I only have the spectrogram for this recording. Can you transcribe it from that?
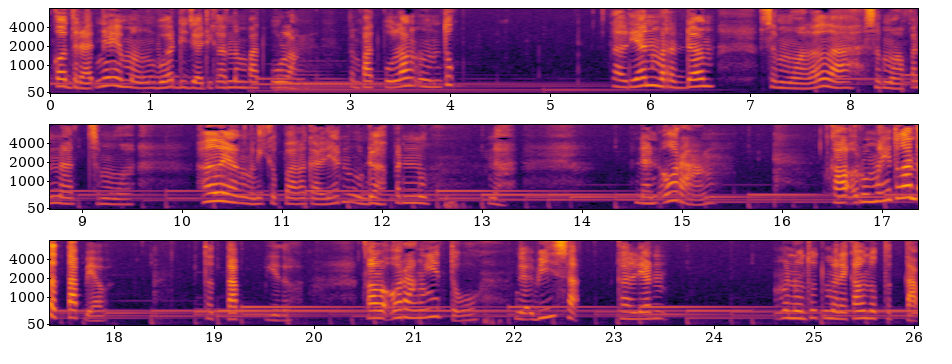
kodratnya emang buat dijadikan tempat pulang tempat pulang untuk kalian meredam semua lelah semua penat semua hal yang di kepala kalian udah penuh. Nah, dan orang kalau rumah itu kan tetap ya, tetap gitu. Kalau orang itu nggak bisa kalian menuntut mereka untuk tetap.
